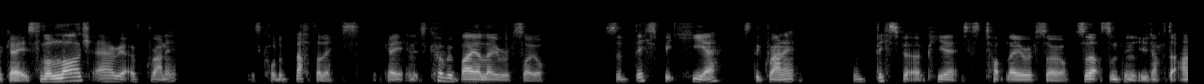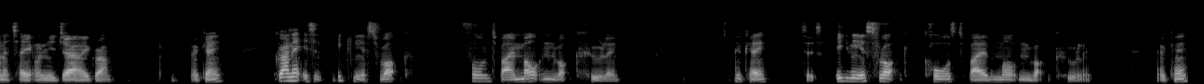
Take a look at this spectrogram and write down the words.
Okay, so the large area of granite is called a batholith, okay, and it's covered by a layer of soil. So this bit here is the granite, and this bit up here is the top layer of soil. So that's something that you'd have to annotate on your diagram. Okay, granite is an igneous rock formed by molten rock cooling. Okay, so it's igneous rock caused by the molten rock cooling. Okay,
